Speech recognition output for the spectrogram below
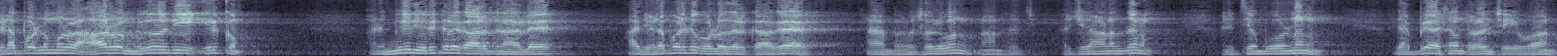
இடப்படணும் ஒரு ஆர்வம் மிகுதி இருக்கும். அந்த மிகுதி இருக்கிற காலத்தினால அது இடப்படுத்திக் கொள்வதற்காக நான் பிரம்மஸ்வரூபன் நான் சச்சிதானந்தன் நித்தியம் பூர்ணன் இது அபியாசம் தொடர்ந்து செய்வான்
